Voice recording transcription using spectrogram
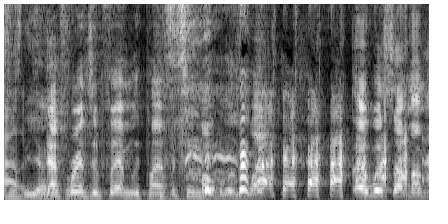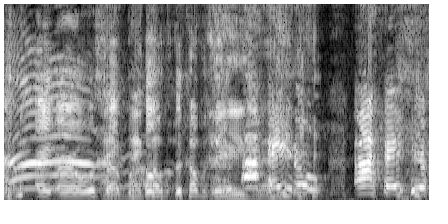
Alex is the young. One. That friends and family plan for T-Mobile is whack. hey, what's up, my man? Hey, Earl, what's up, Hey, bro? couple, a couple things, I man. hate him. I hate him.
